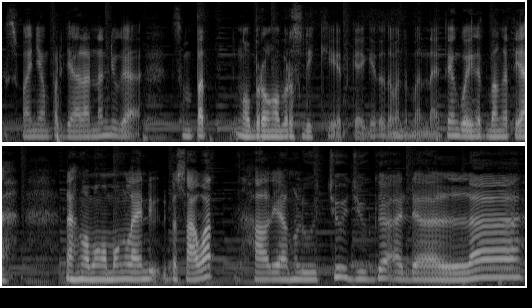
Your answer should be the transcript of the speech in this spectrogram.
Sepanjang perjalanan juga sempat ngobrol-ngobrol sedikit kayak gitu teman-teman. Nah itu yang gue inget banget ya. Nah ngomong-ngomong lain di, di pesawat hal yang lucu juga adalah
